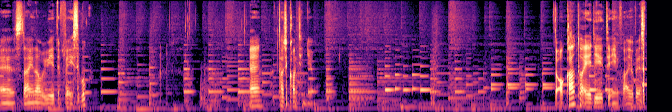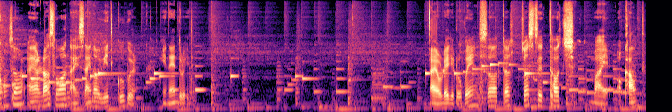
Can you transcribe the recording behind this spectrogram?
And sign up with Facebook. And touch continue. The account added in Firebase console and last one I sign up with Google in Android. I already logged in, so just touch my account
